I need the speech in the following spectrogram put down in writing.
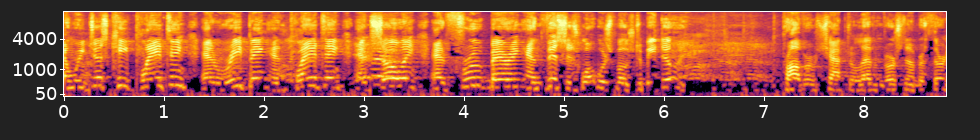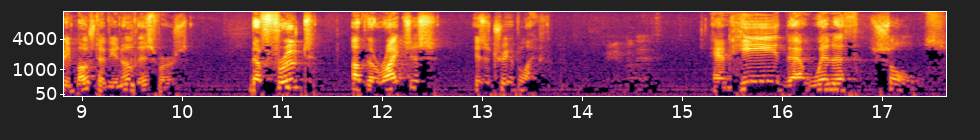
And we just keep planting and reaping and planting and sowing and fruit bearing. And this is what we're supposed to be doing. Proverbs chapter 11, verse number 30. Most of you know this verse. The fruit of the righteous is a tree of life. And he that winneth souls.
